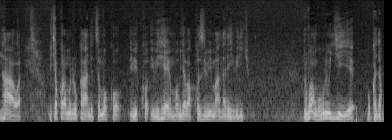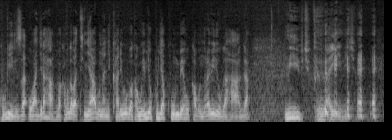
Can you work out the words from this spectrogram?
ntawe. Icyakora muri ruka handitsemo ko ibiko ibihembo by'abakozi b'imana ari ibiryo. Ni ukuvuga ngo buri ugiye ukajya kubwiriza wagera ahantu bakavuga bati nyabuna ni karibu bakaguha ibyo kurya ku mbeho ukabona urabiriye ugahaga ni byo biba ari ibyo.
